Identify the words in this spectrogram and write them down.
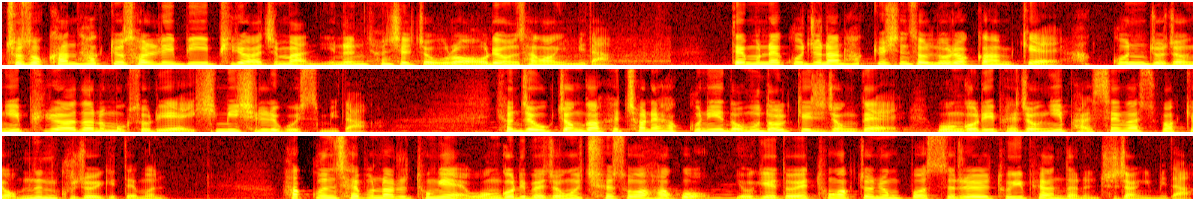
조속한 학교 설립이 필요하지만 이는 현실적으로 어려운 상황입니다. 때문에 꾸준한 학교 신설 노력과 함께 학군 조정이 필요하다는 목소리에 힘이 실리고 있습니다. 현재 옥정과 회천의 학군이 너무 넓게 지정돼 원거리 배정이 발생할 수밖에 없는 구조이기 때문 학군 세분화를 통해 원거리 배정을 최소화하고 여기에 더해 통학 전용 버스를 도입해야 한다는 주장입니다.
